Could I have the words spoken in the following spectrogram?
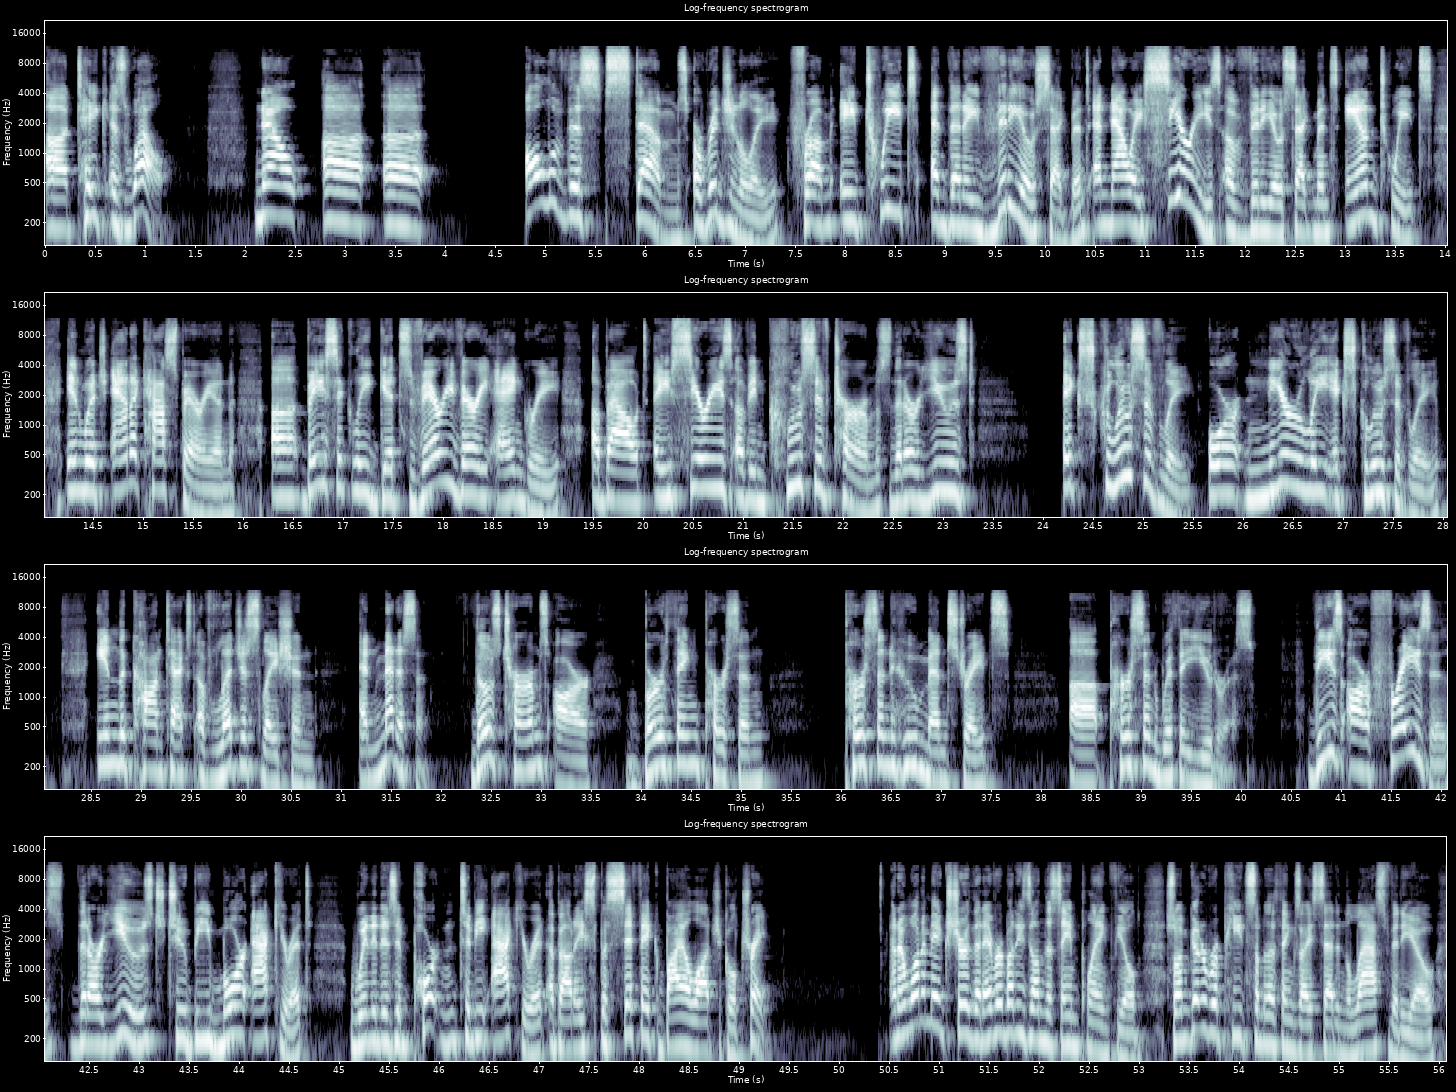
uh, take as well. Now, uh, uh, all of this stems originally from a tweet and then a video segment and now a series of video segments and tweets in which Ana Kasparian uh, basically gets very, very angry about a series of inclusive terms that are used exclusively or nearly exclusively in the context of legislation and medicine. Those terms are birthing person, person who menstruates, uh, person with a uterus. These are phrases that are used to be more accurate when it is important to be accurate about a specific biological trait. And I want to make sure that everybody's on the same playing field. So I'm going to repeat some of the things I said in the last video.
